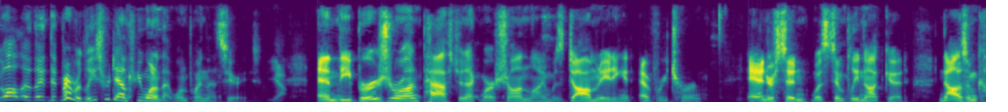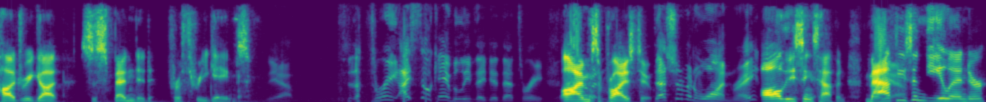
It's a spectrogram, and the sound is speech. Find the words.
well, remember, the Leafs were down three one at that one point in that series, Yeah. and the Bergeron, Pastrnak, Marchand line was dominating at every turn. Andersen was simply not good. Nazem Kadri got suspended for three games. Yeah. Three. I still can't believe they did that three. Oh, I'm That should've surprised too. That should have been one, right? All these things happen. Matthews and Nylander,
